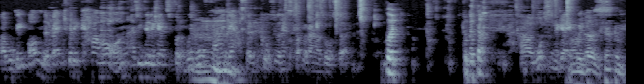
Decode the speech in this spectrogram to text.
uh, will be on the bench. Will he come on as he did against Fulham? We will find out over the course of the next couple of hours or so. Good. Together. Uh, watching the game Oh, with us chicken.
